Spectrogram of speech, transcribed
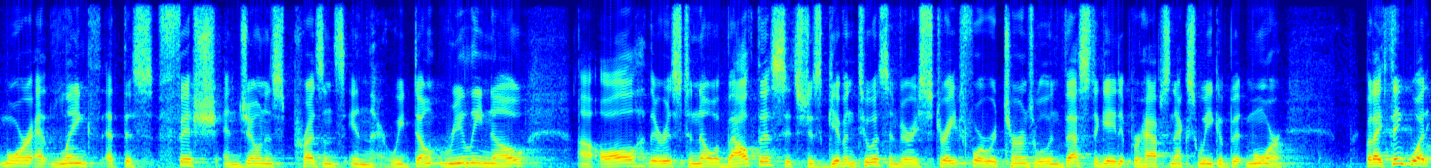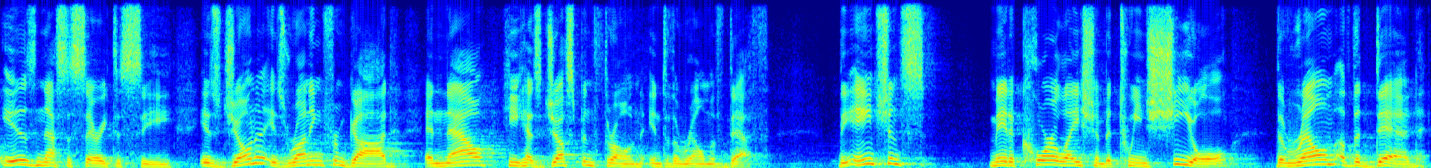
more at length at this fish and Jonah's presence in there. We don't really know uh, all there is to know about this. It's just given to us in very straightforward terms. We'll investigate it perhaps next week a bit more. But I think what is necessary to see is Jonah is running from God, and now he has just been thrown into the realm of death. The ancients made a correlation between Sheol, the realm of the dead,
